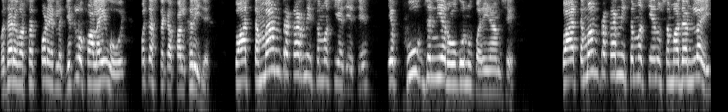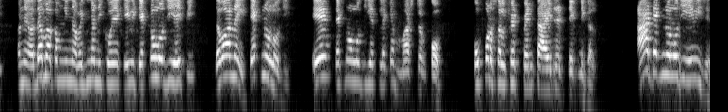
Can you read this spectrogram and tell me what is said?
વધારે વરસાદ પડે એટલે જેટલો ફાલ આવ્યો હોય, પચાસ ટકા ફાલ ખરી જાય. તો આ તમામ પ્રકારની સમસ્યા જે છે, એ ફૂગજન્ય રોગોનું પરિણામ છે. તો આ તમામ પ્રકારની સમસ્યાનું સમાધાન લઈ અને અદામા કંપનીના વૈજ્ઞાનિકોએ એક એવી ટેકનોલોજી આપી. દવા નહીં, ટેકનોલોજી. એ ટેકનોલોજી એટલે કે master cop. Copper sulphate pentahydrate technical આ ટેકનોલોજી એવી છે.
